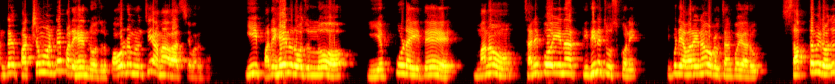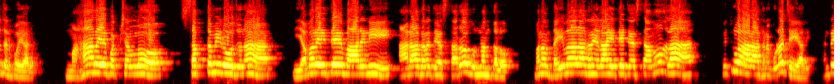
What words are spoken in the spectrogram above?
అంటే పక్షము అంటే పదిహేను రోజులు పౌర్ణమి నుంచి అమావాస్య వరకు. ఈ పదిహేను రోజుల్లో ఎప్పుడైతే మనం చనిపోయిన తిథిని చూసుకొని ఇప్పుడు ఎవరైనా ఒకరు చనిపోయారు సప్తమి రోజు చనిపోయారు. మహాలయ పక్షంలో సప్తమి రోజున ఎవరైతే వారిని ఆరాధన చేస్తారో ఉన్నంతలో మనం దైవారాధన ఎలా అయితే చేస్తామో అలా పితృ ఆరాధన కూడా చేయాలి. అంటే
